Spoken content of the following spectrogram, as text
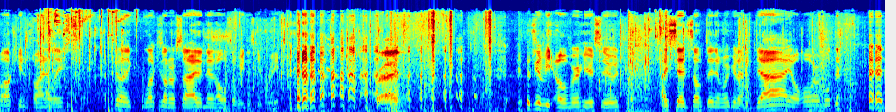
Fucking finally. I feel like Lucky's on our side, and then all of a sudden we just get raped. Right. It's gonna be over here soon. I said something, and we're gonna die a horrible death.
